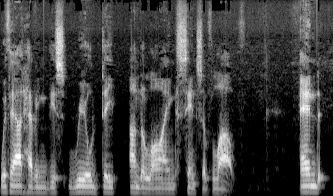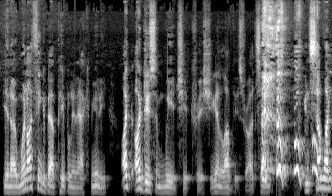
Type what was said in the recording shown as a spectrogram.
without having this real deep underlying sense of love. And you know, when I think about people in our community, I, I do some weird shit, Trish. You're gonna love this, right? So when someone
